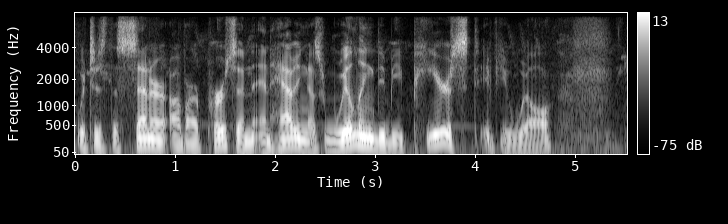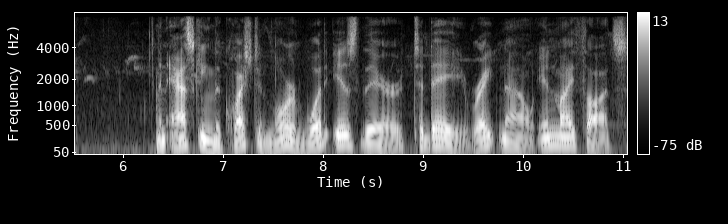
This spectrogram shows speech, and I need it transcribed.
which is the center of our person, and having us willing to be pierced, if you will, and asking the question, Lord, what is there today, right now, in my thoughts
